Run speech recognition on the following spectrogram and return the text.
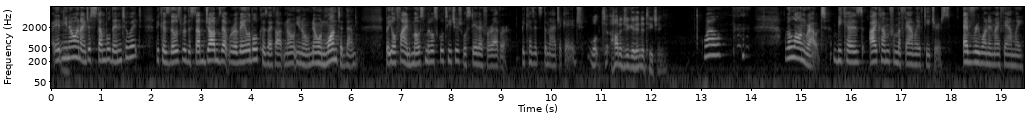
And you know, and I just stumbled into it because those were the sub jobs that were available because I thought no, you know, no one wanted them. But you'll find most middle school teachers will stay there forever because it's the magic age. Well, t- how did you get into teaching? Well, the long route because I come from a family of teachers. Everyone in my family,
